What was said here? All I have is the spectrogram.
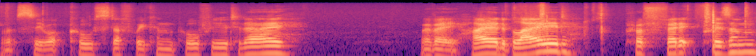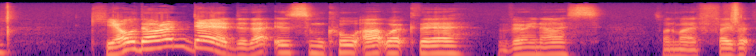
Let's see what cool stuff we can pull for you today. We have a Hired Blade, Prophetic Prism, Kjeldoran Dead. That is some cool artwork there. Very nice. It's one of my favorite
